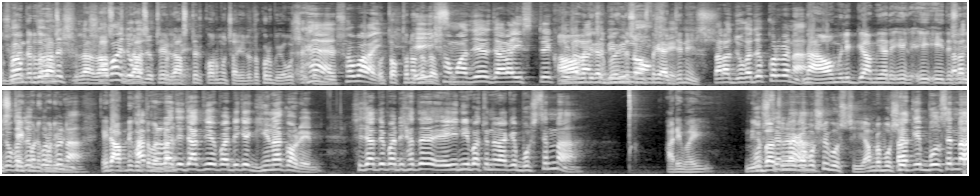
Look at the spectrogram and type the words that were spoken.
সবাই রাষ্ট্রের- যোগাযোগ রাষ্ট্রের- করবে। কর্মচারী এটা তো করবে অবশ্যই হ্যাঁ সবাই। এই সমাজের যারা স্টেক হোল্ডার আছে বিভিন্ন অংশে জিনিস। তারা যোগাযোগ করবে না। না আওয়ামী লীগকে আমি আর এই- এই- দেশে স্টেক যোগাযোগ মনে করি করবে না। এটা আপনি করতে আপনারা যে জাতীয় পার্টিকে ঘৃণা করেন সেই জাতীয় পার্টির সাথে এই নির্বাচনের আগে বসছেন না? আরে ভাই নির্বাচনের? আগে অবশ্যই বসছি আমরা বসে তাকে বলছেন না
